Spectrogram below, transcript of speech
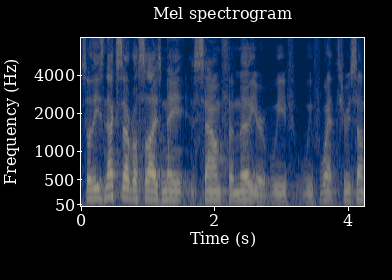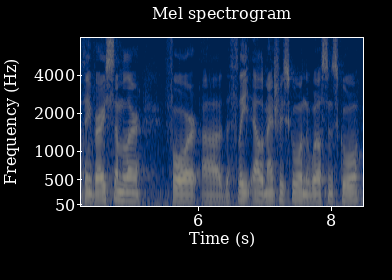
So these next several slides may sound familiar. We've, we've went through something very similar for uh, the Fleet Elementary School and the Wilson School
